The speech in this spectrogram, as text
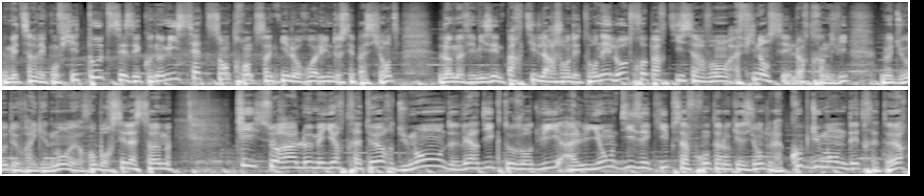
Le médecin avait confié toutes ses économies, 735 000 euros à l'une de ses patientes. L'homme avait misé une partie de l'argent détourné, l'autre partie servant à financer leur train de vie. Le duo devra également euh, rembourser la somme. Qui sera le meilleur traiteur du monde Verdict aujourd'hui à Lyon. Dix équipes s'affrontent à l'occasion de la Coupe du Monde des traiteurs.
